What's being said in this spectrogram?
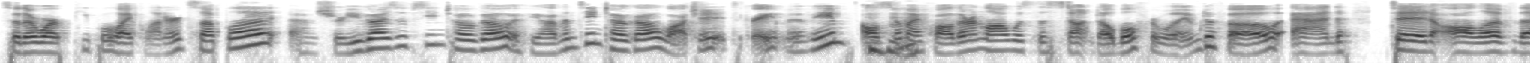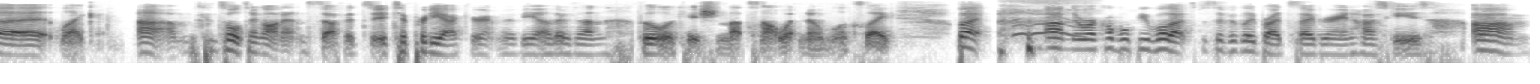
So there were people like Leonhard Seppala. I'm sure you guys have seen Togo. If you haven't seen Togo, watch it. It's a great movie. Also, Mhm. my father-in-law was the stunt double for William Dafoe and did all of the, like, um, consulting on it and stuff. It's it's a pretty accurate movie, other than the location. That's not what Nome looks like. But um, there were a couple people that specifically bred Siberian Huskies. Um,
